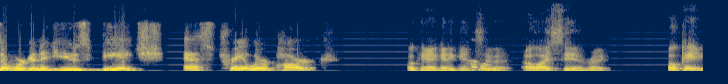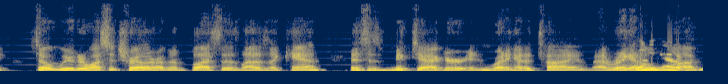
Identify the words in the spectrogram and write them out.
so we're going to use vhs trailer park Okay, I got to get I to it. Oh, I see it. Right. Okay, so we're going to watch the trailer. I'm going to blast it as loud as I can. This is Mick Jagger in Running Out of Time, uh, Running Out running of out Luck, of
